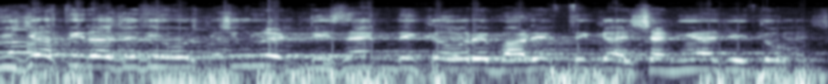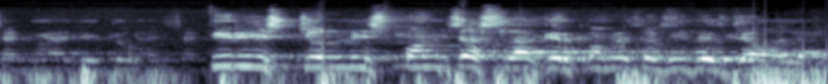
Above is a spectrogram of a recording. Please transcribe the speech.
বিজাতিরা যদি ওর চুলের ডিজাইন দেখে ওরে বাড়ির থেকে আসা নিয়ে যেত তিরিশ, চল্লিশ, পঞ্চাশ লাখের কমে তো বিদেশ যাওয়া যায়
